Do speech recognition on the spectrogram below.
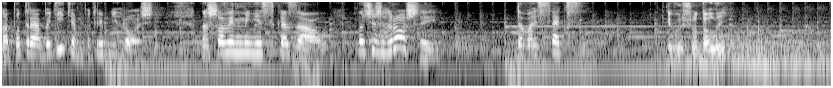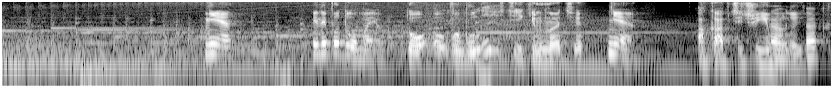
на потреби дітям потрібні гроші. На що він мені сказав? Хочеш грошей? Давай сексу. І ви що дали? Ні. І не подумаю. То ви були в тій кімнаті? Ні. А капці чиї Правда, були? так.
